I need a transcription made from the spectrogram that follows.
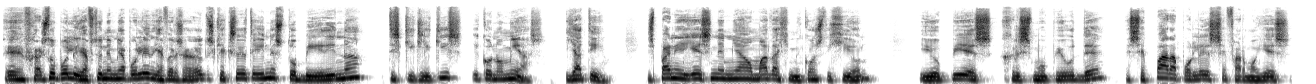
Ε, ευχαριστώ πολύ. Αυτό είναι μια πολύ ενδιαφέρουσα ερώτηση και ξέρετε είναι στον πυρήνα της κυκλικής οικονομίας. Γιατί; Οι σπάνιοι γεές είναι μια ομάδα χημικών στοιχείων οι οποίες χρησιμοποιούνται σε πάρα πολλές εφαρμογές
